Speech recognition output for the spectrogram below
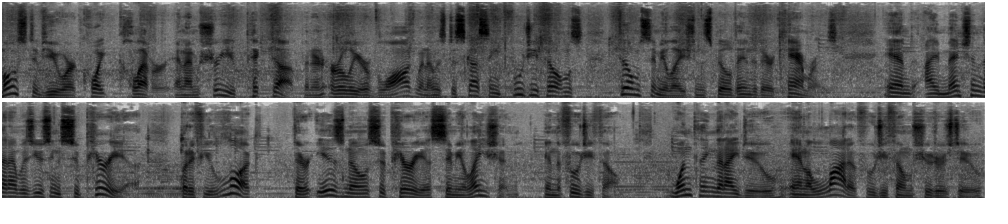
Most of you are quite clever, and I'm sure you picked up in an earlier vlog when I was discussing Fujifilm's film simulations built into their cameras. And I mentioned that I was using Superia, but if you look, there is no Superia simulation in the Fujifilm. One thing that I do, and a lot of Fujifilm shooters do,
